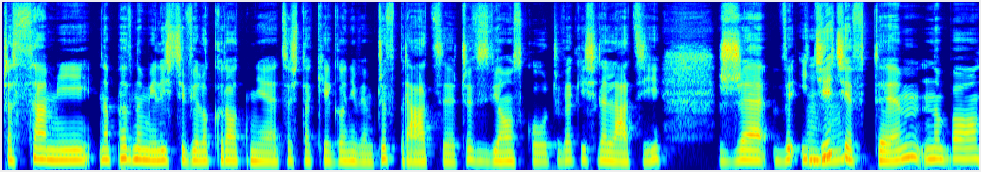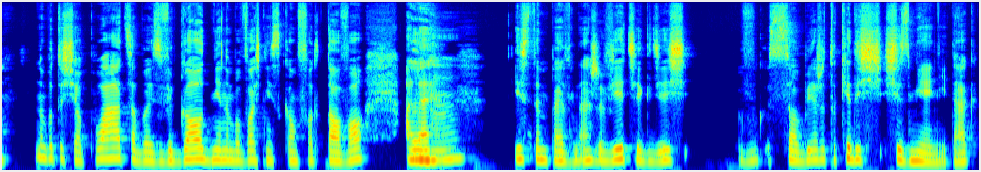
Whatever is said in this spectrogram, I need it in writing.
czasami na pewno mieliście wielokrotnie coś takiego, nie wiem, czy w pracy, czy w związku, czy w jakiejś relacji, że wy idziecie mhm. w tym, no bo, no bo to się opłaca, bo jest wygodnie, no bo właśnie jest komfortowo, ale mhm. jestem pewna, że wiecie gdzieś w sobie, że to kiedyś się zmieni, tak?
